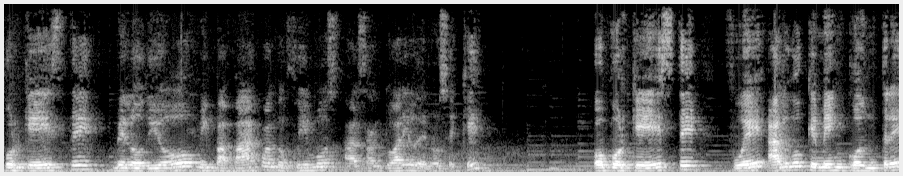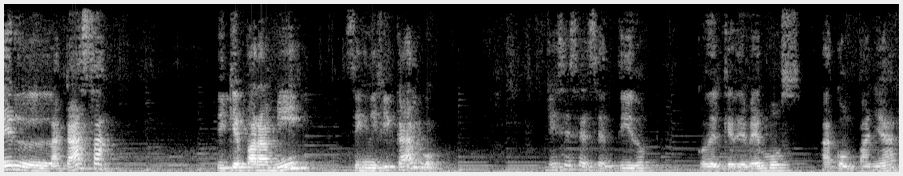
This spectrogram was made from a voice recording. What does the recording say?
Porque este me lo dio mi papá cuando fuimos al santuario de no sé qué. O porque este fue algo que me encontré en la casa y que para mí significa algo. Ese es el sentido con el que debemos acompañar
